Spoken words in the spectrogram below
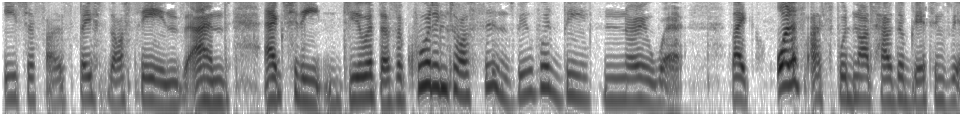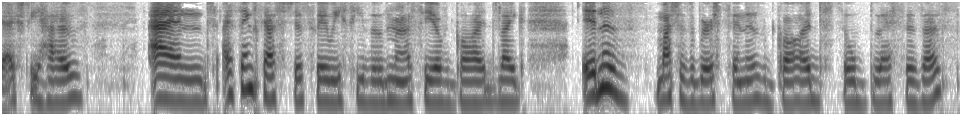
each of us based on our sins and actually deal with us according to our sins, we would be nowhere. Like, all of us would not have the blessings we actually have. And I think that's just where we see the mercy of God. Like, in as much as we're sinners, God still blesses us.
